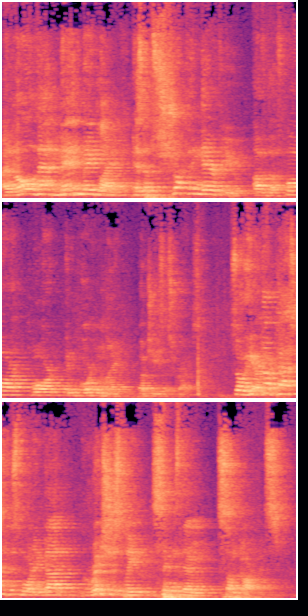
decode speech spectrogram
And all that man-made light is obstructing their view of the far more important light of Jesus Christ. So here in our passage this morning, God graciously sends them some darkness.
